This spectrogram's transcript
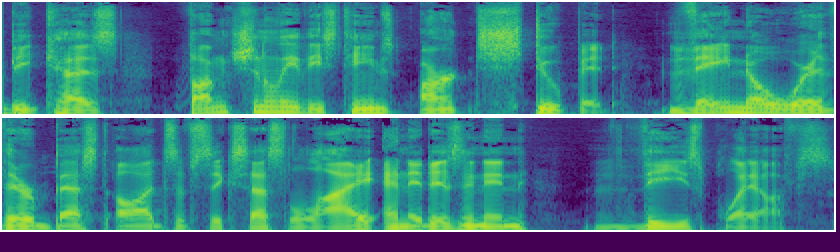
because functionally these teams aren't stupid. They know where their best odds of success lie, and it isn't in these playoffs.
